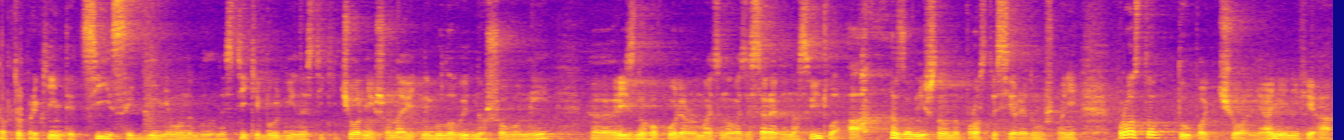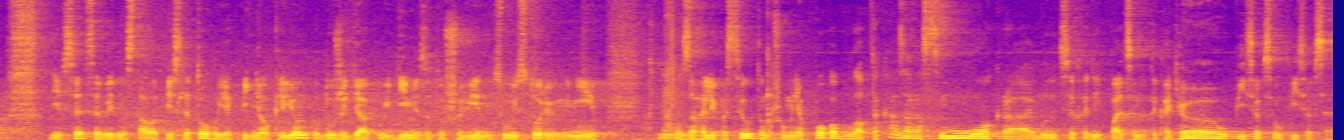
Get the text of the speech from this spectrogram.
Тобто, прикиньте, ці сидіння вони були настільки брудні, настільки чорні, що навіть не було видно, що вони різного кольору. Мається на увазі середина світла, а зовнішньо воно просто сіре. Я думав, що вони просто тупо чорні, а ні, ніфіга. І все це видно стало після того, як підняв клійонку. Дуже дякую Дімі за те, що він цю історію мені взагалі посилив, тому що у мене попа була б така зараз мокра, і буду це ходити пальцями тикати, а, упісявся, упісявся.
